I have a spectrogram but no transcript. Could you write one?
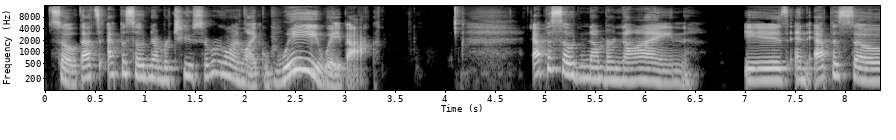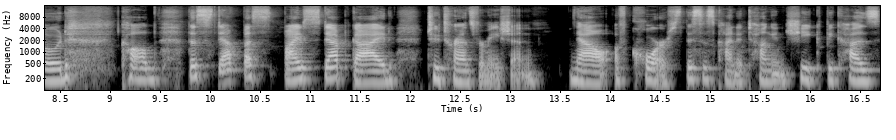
So that's episode number two. So we're going like way, way back. Episode number nine is an episode called The Step by Step Guide to Transformation. Now, of course, this is kind of tongue in cheek because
